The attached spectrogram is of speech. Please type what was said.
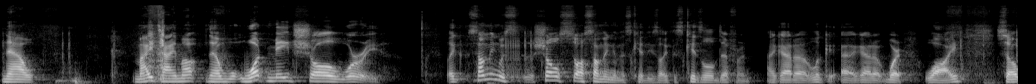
now, my time up. Now, what made Shaul worry? Like something was Shaul saw something in this kid. He's like, this kid's a little different. I gotta look. I gotta worry. Why? So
